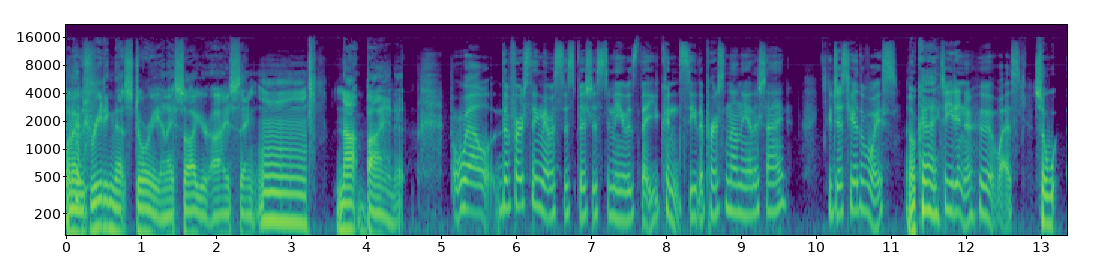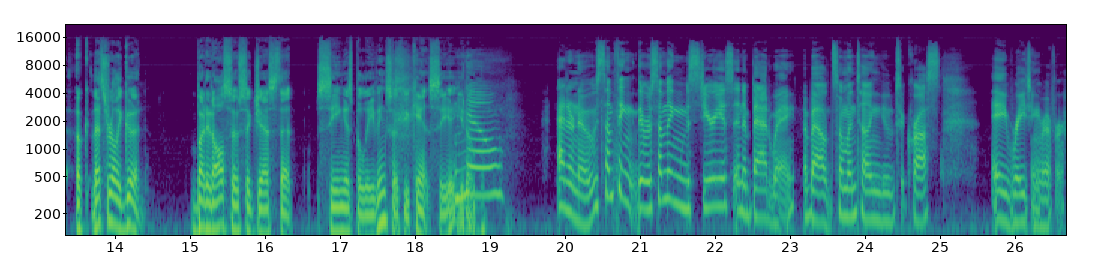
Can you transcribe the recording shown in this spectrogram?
when I was reading that story and I saw your eyes saying, mm, not buying it. well, the first thing that was suspicious to me was that you couldn't see the person on the other side. Could just hear the voice. Okay. So you didn't know who it was. So okay, that's really good. But it also suggests that seeing is believing. So if you can't see it, you don't. no. I don't know. It was something there was something mysterious in a bad way about someone telling you to cross a raging river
